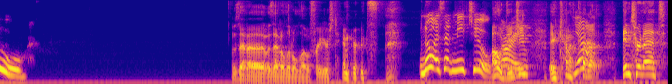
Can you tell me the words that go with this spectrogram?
Ooh. Was that a was that a little low for your standards? No, I said me too. Oh, Sorry. did you? It kind of Yeah. cut out. Internet.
